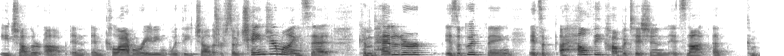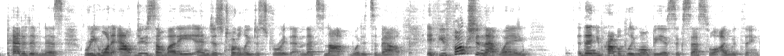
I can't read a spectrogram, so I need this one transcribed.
each other up and, and collaborating with each other. So change your mindset. Competitor is a good thing. It's a, a healthy competition. It's not a competitiveness where you want to outdo somebody and just totally destroy them. That's not what it's about. If you function that way, then you probably won't be as successful, I would think.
